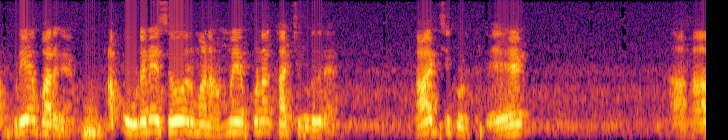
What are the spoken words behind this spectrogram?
அப்படியே பாருங்க. அப்ப உடனே சிவபெருமான் அம்மையப்பனா காட்சி கொடுக்குறாரு காட்சி கொடுத்துட்டு ஆஹா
